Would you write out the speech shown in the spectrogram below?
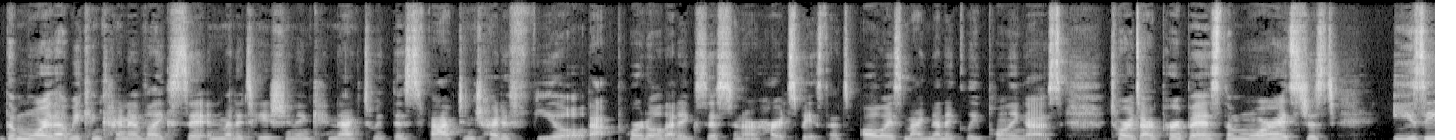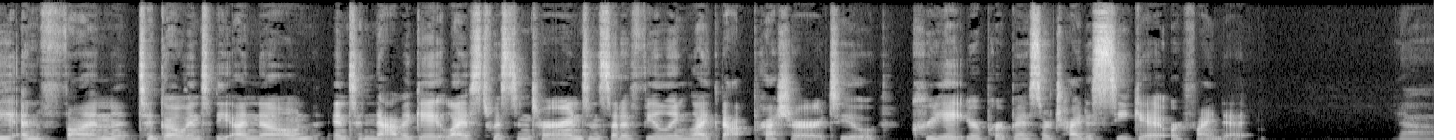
the more that we can kind of like sit in meditation and connect with this fact and try to feel that portal that exists in our heart space that's always magnetically pulling us towards our purpose, the more it's just easy and fun to go into the unknown and to navigate life's twists and turns instead of feeling like that pressure to create your purpose or try to seek it or find it. Yeah.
